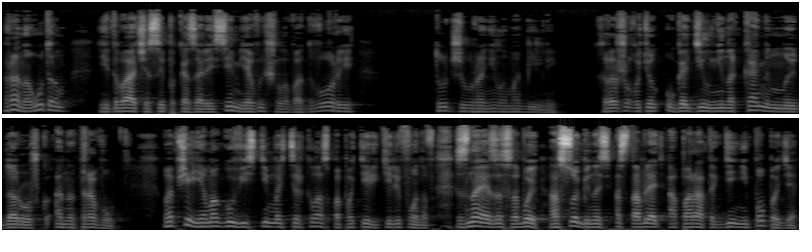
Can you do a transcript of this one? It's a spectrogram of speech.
Рано утром, едва часы показали семь, я вышла во двор и тут же уронила мобильный. Хорошо, хоть он угодил не на каменную дорожку, а на траву. Вообще, я могу вести мастер-класс по потере телефонов. Зная за собой особенность оставлять аппараты где ни попадя,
